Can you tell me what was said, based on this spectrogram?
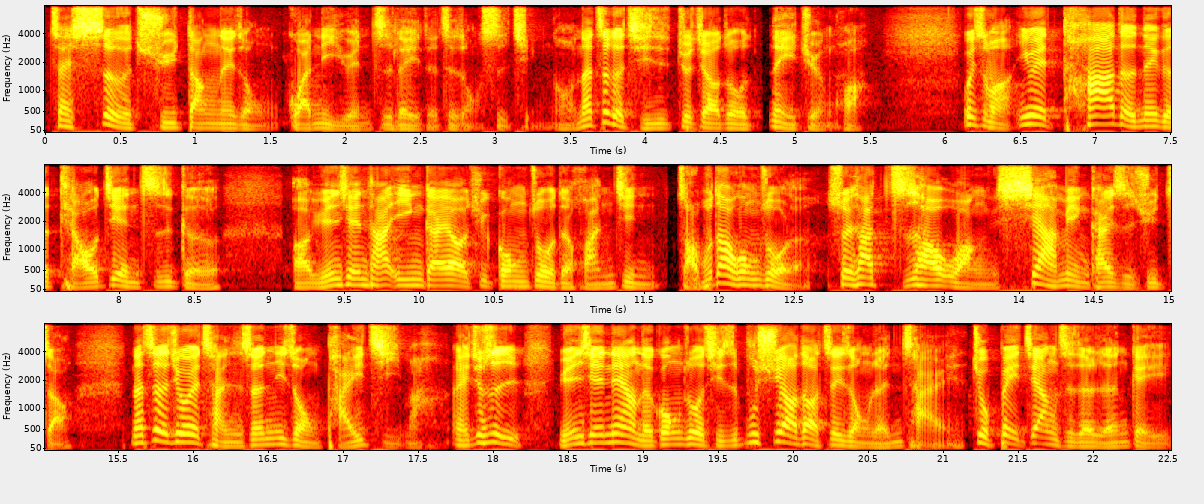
在社区当那种管理员之类的这种事情哦，那这个其实就叫做内卷化。为什么？因为他的那个条件资格。啊，原先他应该要去工作的环境找不到工作了，所以他只好往下面开始去找。那这就会产生一种排挤嘛？哎，就是原先那样的工作其实不需要到这种人才，就被这样子的人给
